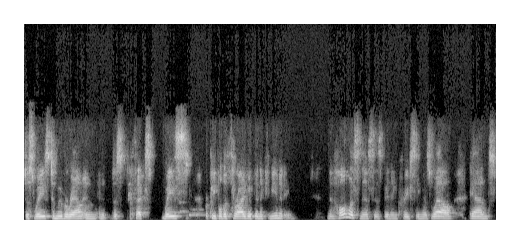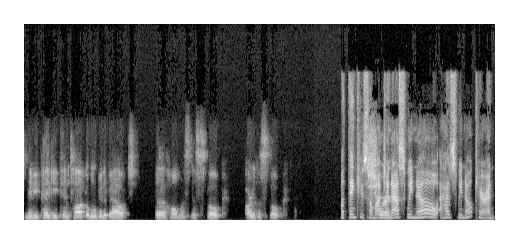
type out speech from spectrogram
just ways to move around, and, and it just affects ways for people to thrive within a community. And homelessness has been increasing as well. And maybe Peggy can talk a little bit about the homelessness spoke, part of the spoke. Well, thank you so sure. much. And as we know, as we know, Karen,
